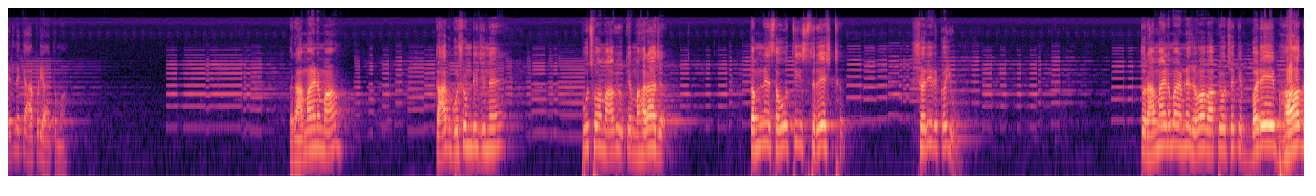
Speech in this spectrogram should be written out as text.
એટલે કે આપણી આત્મા. રામાયણમાં કાગભૂષુંડીજીને પૂછવામાં આવ્યું કે મહારાજ, તમને સૌથી શ્રેષ્ઠ શરીર કયું? તો રામાયણમાં એમણે જવાબ આપ્યો છે કે, બડે ભાગ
